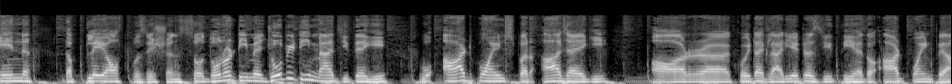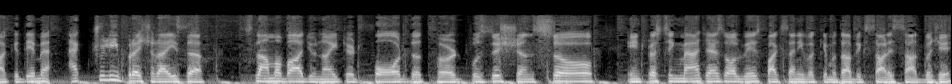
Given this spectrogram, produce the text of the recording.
in the play off position so दोनों टीमें जो भी टीम मैच जीतेगी, वो आठ पॉइंट्स पर आ जाएगी। और कोयटा ग्लैडिएटर्स जीती है तो आठ पॉइंट पे आके दे। मैं actually pressurise Islamabad United for the third position so interesting match as always Pakistani वक्त के मुताबिक साढ़े सात बजे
